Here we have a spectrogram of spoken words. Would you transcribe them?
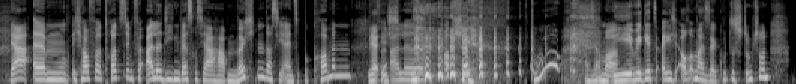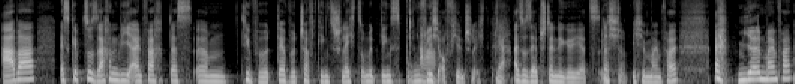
Ja, ähm, ich hoffe trotzdem für alle, die ein besseres Jahr haben möchten, dass sie eins bekommen. Ja, für ich. alle. Okay. du? Also, sag mal. Nee, mir geht es eigentlich auch immer sehr gut, das stimmt schon. Aber es gibt so Sachen wie einfach, dass ähm, die Wir der Wirtschaft ging es schlecht, somit ging es beruflich Ah. auch vielen schlecht. Ja. Also Selbstständige jetzt, ich, ich in meinem Fall, äh, mir in meinem Fall.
